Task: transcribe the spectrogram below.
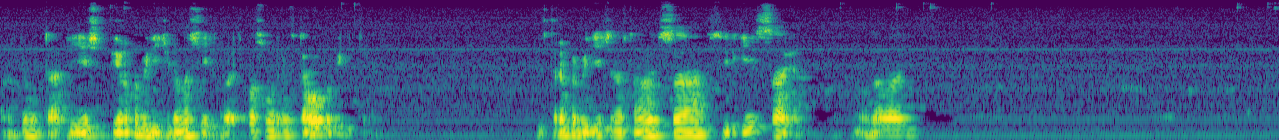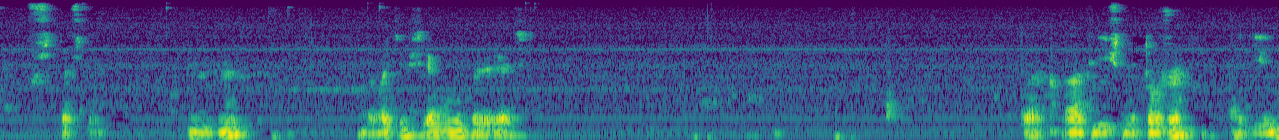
Артем, так, есть первый победитель у нас есть. Давайте посмотрим второго победителя. И вторым победителем становится Сергей Савин. Ну давай. Что что? Угу. Давайте всех будем проверять. Так, отлично, тоже один.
